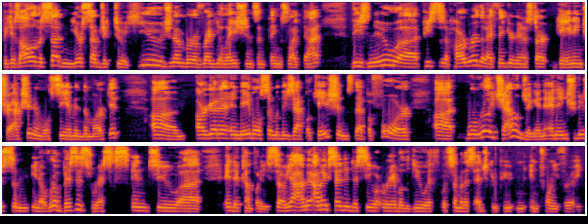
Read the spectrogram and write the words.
because all of a sudden you're subject to a huge number of regulations and things like that. These new uh, pieces of hardware that I think are going to start gaining traction, and we'll see them in the market, um, are going to enable some of these applications that before uh, were really challenging and, and introduce some you know real business risks into uh, into companies. So yeah, I'm, I'm excited to see what we're able to do with with some of this edge compute in, in 23.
